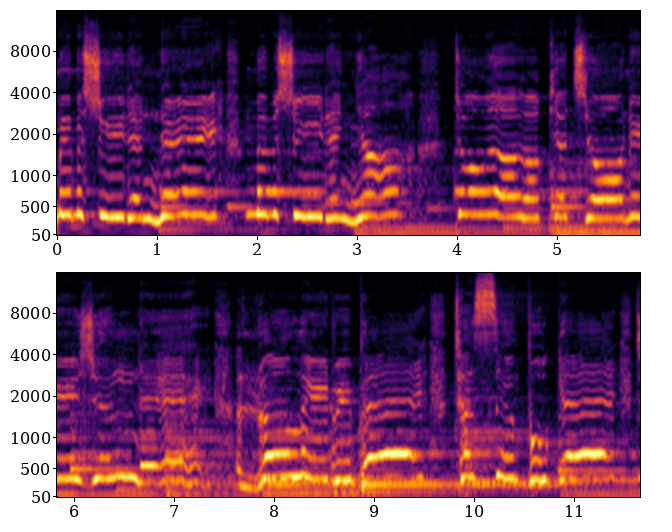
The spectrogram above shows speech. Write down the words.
မမရှိတဲ့နေမမရှိတဲ့ညတော့ရပြတ်ကျော်နေရင်နဲ့အလွယ်လေးတွေပဲထပ်စင်ဖို့ကဲတ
